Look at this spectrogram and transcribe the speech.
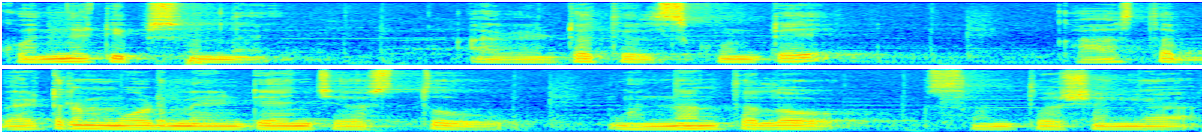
కొన్ని టిప్స్ ఉన్నాయి. అవేంటో తెలుసుకుంటే కాస్త బెటర్ మూడ్ మెయింటైన్ చేస్తూ ఉన్నంతలో సంతోషంగా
